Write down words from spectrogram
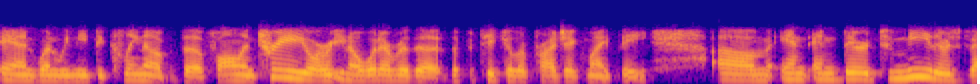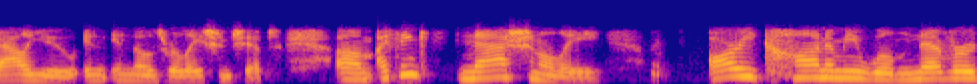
and when we need to clean up the fallen tree or you know whatever the the particular project might be. Um, and and there to me, there's value in in those relationships. Um, I think nationally, our economy will never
